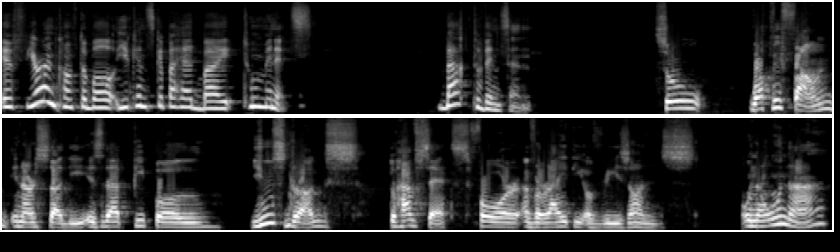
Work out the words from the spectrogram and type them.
If you're uncomfortable, you can skip ahead by two minutes. Back to Vincen. So, what we found in our study is that people use drugs to have sex for a variety of reasons. Una-una,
